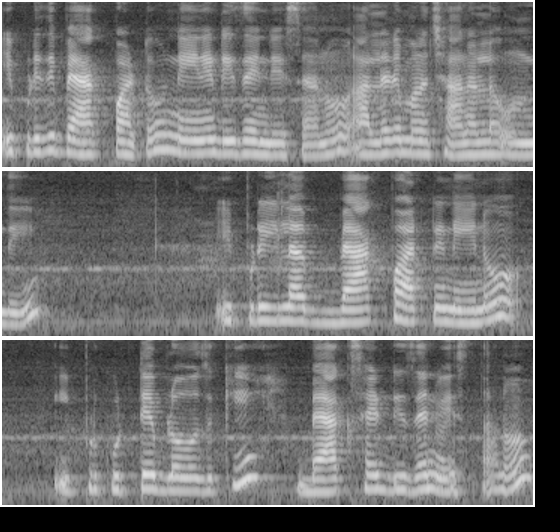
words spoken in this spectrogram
ఇప్పుడు ఇది బ్యాక్ పార్ట్ నేనే డిజైన్ చేశాను. ఆల్రెడీ మన ఛానల్లో ఉంది. ఇప్పుడు ఇలా బ్యాక్ పార్ట్ని నేను ఇప్పుడు కుట్టే బ్లౌజ్కి బ్యాక్ సైడ్ డిజైన్ వేస్తాను.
